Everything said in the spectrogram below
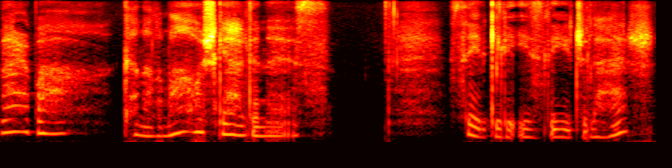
Merhaba, kanalıma hoş geldiniz. Sevgili izleyiciler,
